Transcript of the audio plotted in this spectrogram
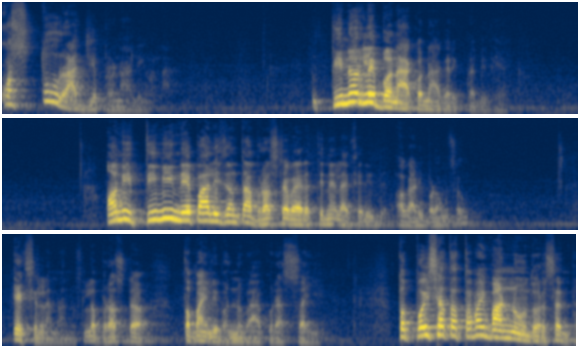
कस्तो राज्य प्रणाली होला। तिनीहरूले बनाएको नागरिकता विधेयक। अनि तिमी नेपाली जनता भ्रष्ट भएर तिनीहरूलाई फेरि अगाडि बढाउँछौ। एकछिनलाई मान्नुहोस् ल भ्रष्ट तपाईँले भन्नुभएको कुरा सही। त पैसा त तपाईँ बाँड्नु हुँदो रहेछ नि त।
